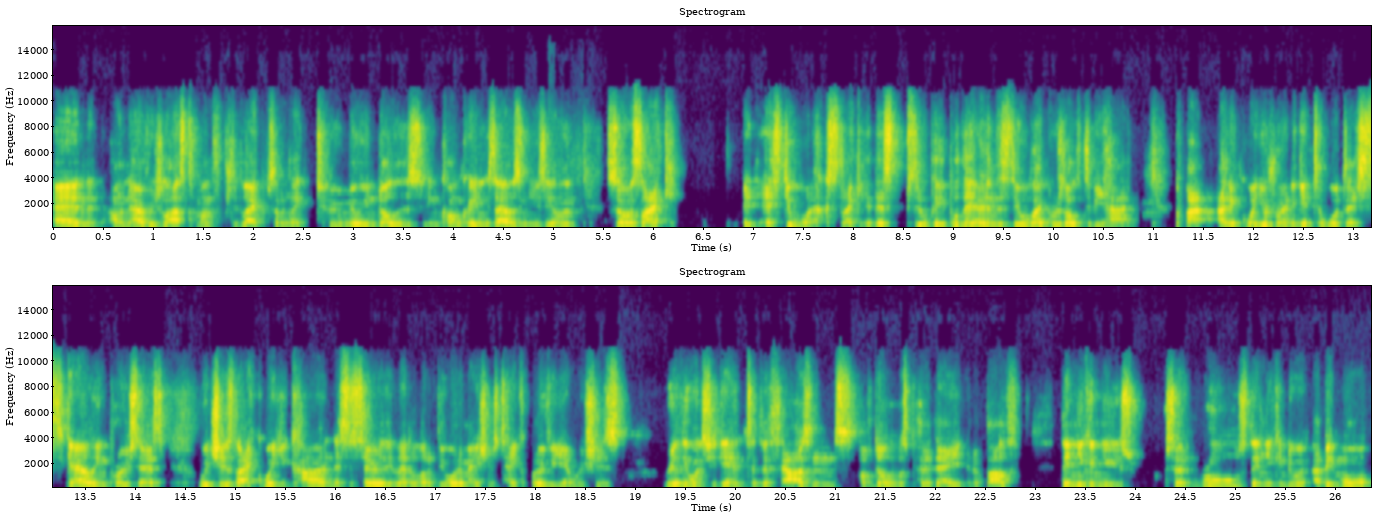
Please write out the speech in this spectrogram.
and on average last month did like something like two million dollars in concreting sales in New Zealand. So it's like it, it, still works. Like there's still people there and there's still like results to be had. But I think when you're trying to get towards a scaling process, which is like where you can't necessarily let a lot of the automations take over yet, which is really once you get into the thousands of dollars per day and above, then you can use certain rules. Then you can do a bit more,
